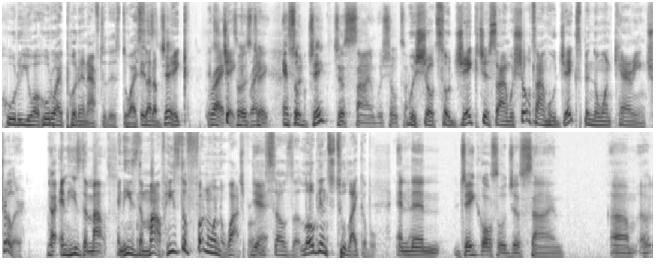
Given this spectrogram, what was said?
Who do you who do I put in after this? Do I set It's up Jake? It's right? Jake, so it's right? Jake, and so, Jake just signed with Showtime, with Show. So Jake just signed with Showtime, who Jake's been the one carrying Triller. Yeah, and he's the mouth. And he's the mouth. He's the fun one to watch, bro. Yeah. He sells the Logan's too likable. And then Jake also just signed um, uh,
